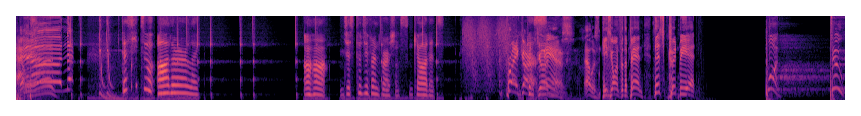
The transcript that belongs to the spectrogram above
And uh, Does he do other like? Uh huh. Just two different versions. Got it. breaker. Yes. Goodness. That was He's going for the pin. This could be it. One, two.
